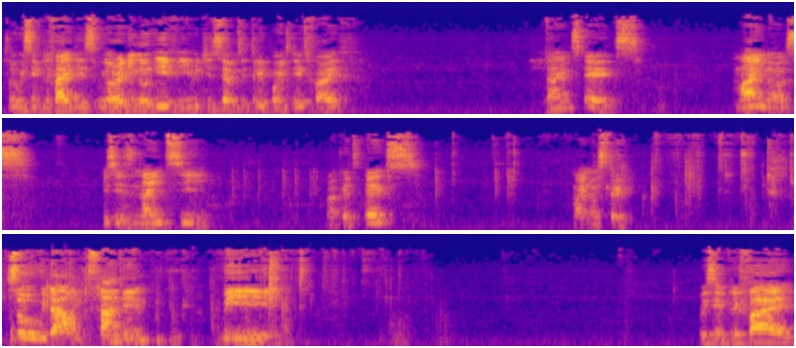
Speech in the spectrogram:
So we simplify this. We already know AV, which is 73.85 times x minus, this is 90 bracket x minus 3. So with that understanding, we we simplify,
